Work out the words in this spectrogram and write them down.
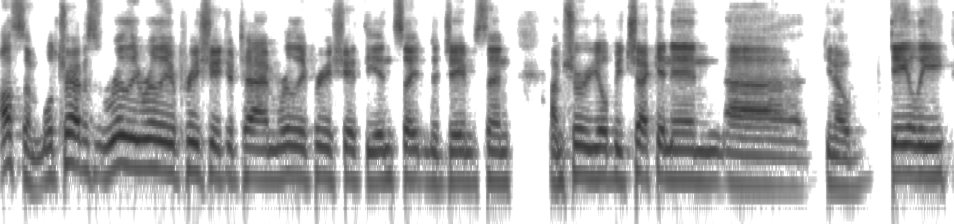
Awesome. Well, Travis, really, really appreciate your time. Really appreciate the insight into Jameson. I'm sure you'll be checking in, uh, you know, daily.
